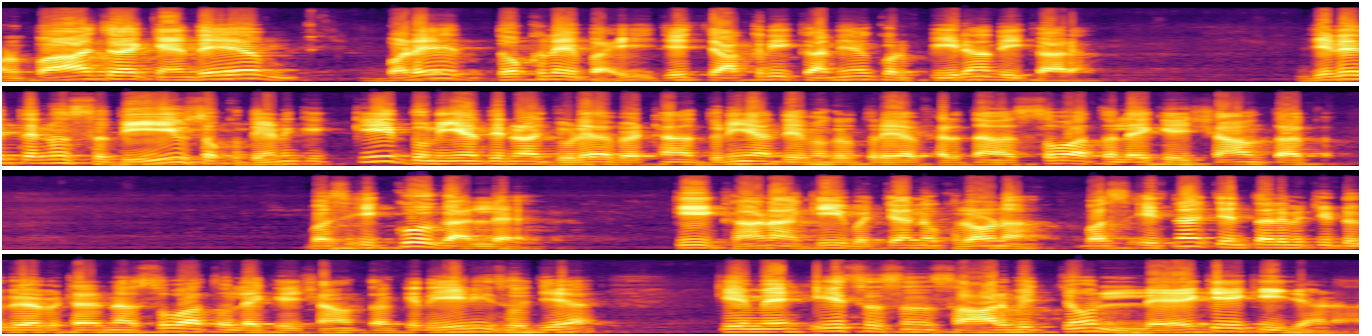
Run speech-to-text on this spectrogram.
ਹੁਣ ਪਾਚ ਕਹਿੰਦੇ ਆ, ਬੜੇ ਦੁੱਖ ਨੇ ਭਾਈ, ਜੇ ਚਾਕਰੀ ਕਰਨੀ ਆ ਗੁਰਪੀਰਾਂ ਦੀ ਕਰ। ਜਿਹੜੇ ਤੈਨੂੰ ਸਦੀਵ ਸੁੱਖ ਦੇਣਗੇ, ਕੀ ਦੁਨੀਆ ਦੇ ਨਾਲ ਜੁੜਿਆ ਬੈਠਾ, ਦੁਨੀਆ ਦੇ ਮਗਰ ਤੁਰਿਆ ਫਿਰਦਾ, ਸਵੇਰ ਤੋਂ ਲੈ ਕੇ ਸ਼ਾਮ ਤੱਕ। ਬਸ ਇੱਕੋ ਗੱਲ ਹੈ ਕੀ ਖਾਣਾ, ਕੀ ਬੱਚਿਆਂ ਨੂੰ ਖਿਲਾਉਣਾ, ਬਸ ਇਤਨਾ ਚਿੰਤਾ ਦੇ ਵਿੱਚ ਡੁੱਬਿਆ ਬੈਠਾ ਰਹਿਣਾ ਸਵੇਰ ਤੋਂ ਲੈ ਕੇ ਸ਼ਾਮ ਤੱਕ, ਕਦੇ ਇਹ ਨਹੀਂ ਸੋਚਿਆ ਕਿ ਮੈਂ ਇਸ ਸੰਸਾਰ ਵਿੱਚੋਂ ਲੈ ਕੇ ਕੀ ਜਾਣਾ।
